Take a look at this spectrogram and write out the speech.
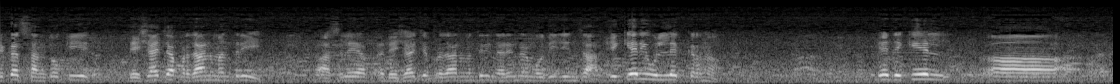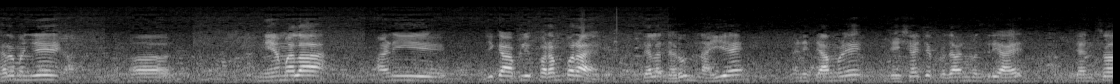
एकच सांगतो की देशाच्या प्रधानमंत्री असले देशाचे प्रधानमंत्री नरेंद्र मोदीजींचा एकेरी उल्लेख करणं हे देखील खरं म्हणजे नियमाला आणि जी काय आपली परंपरा आहे त्याला धरून नाही आहे. आणि त्यामुळे देशाचे प्रधानमंत्री आहेत त्यांचा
